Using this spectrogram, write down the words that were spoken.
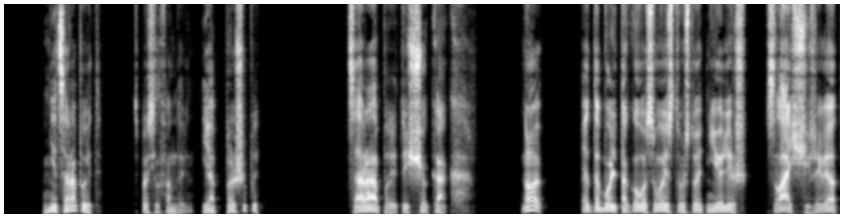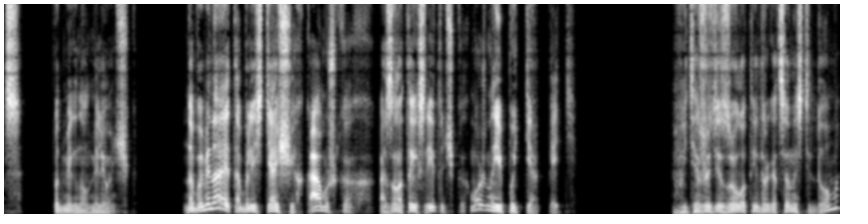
— Не царапают? — спросил Фандорин. Я про шипы. — Царапают еще как. Но это боль такого свойства, что от нее лишь слаще живется, — подмигнул миллионщик. Напоминает о блестящих камушках, о золотых слиточках. Можно и потерпеть. — Вы держите золото и драгоценности дома?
